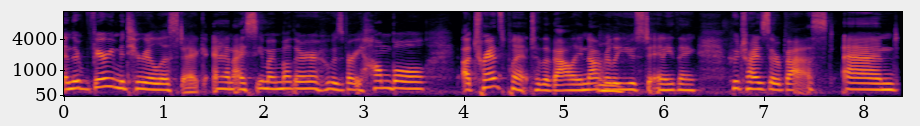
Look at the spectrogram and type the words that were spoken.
and they're very materialistic. And I see my mother, who is very humble, a transplant to the valley, not really mm. used to anything, who tries their best. And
